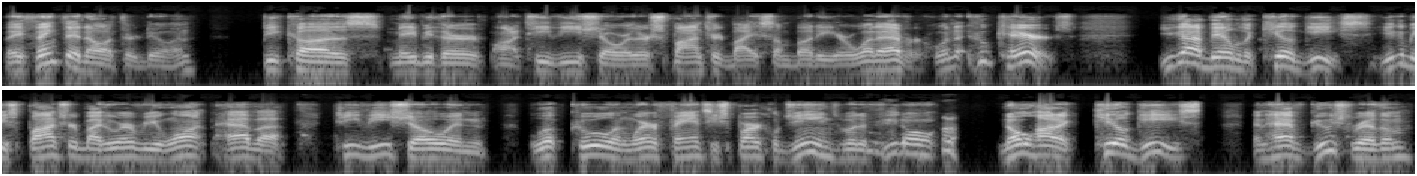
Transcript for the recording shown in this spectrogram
They think they know what they're doing because maybe they're on a TV show or they're sponsored by somebody or whatever. What- Who cares? You got to be able to kill geese. You can be sponsored by whoever you want, have a TV show, and look cool and wear fancy sparkle jeans. But if you don't know how to kill geese and have goose rhythm,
